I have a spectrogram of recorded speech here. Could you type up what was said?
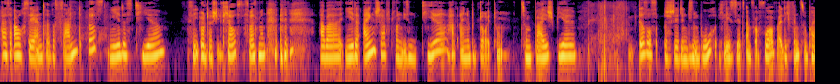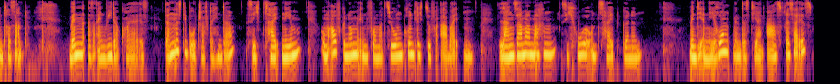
Was auch sehr interessant ist, jedes Tier sieht unterschiedlich aus, das weiß man. aber jede Eigenschaft von diesem Tier hat eine Bedeutung. Zum Beispiel, das, ist, steht in diesem Buch, ich lese es jetzt einfach vor, weil ich finde es super interessant. Wenn es ein Wiederkäuer ist, dann ist die Botschaft dahinter, sich Zeit nehmen, um aufgenommene Informationen gründlich zu verarbeiten, langsamer machen, sich Ruhe und Zeit gönnen. Wenn die Ernährung, wenn das Tier ein Aasfresser ist,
